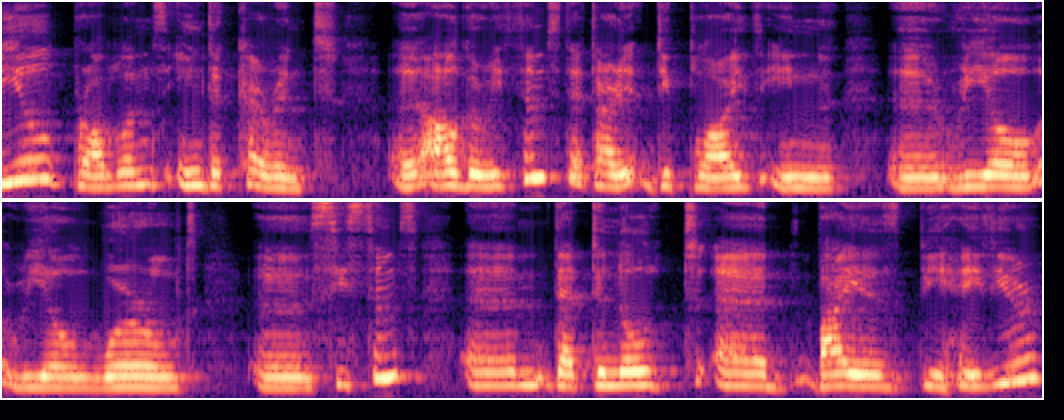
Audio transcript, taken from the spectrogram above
real problems in the current uh, algorithms that are deployed in uh, real real world uh, systems um, that denote biased behavior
